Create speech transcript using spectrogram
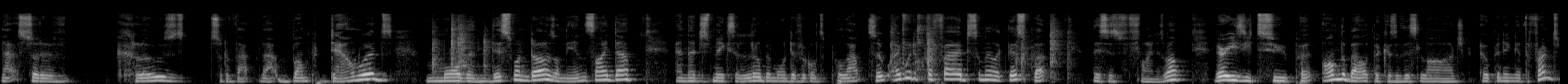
that sort of closed sort of that, that bump downwards more than this one does on the inside there. And that just makes it a little bit more difficult to pull out. So I would have preferred something like this, but this is fine as well. Very easy to put on the belt because of this large opening at the front.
